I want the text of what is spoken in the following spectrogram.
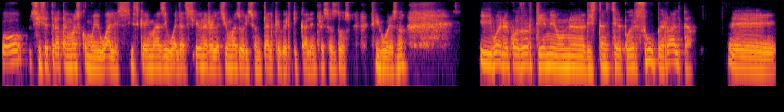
o si se tratan más como iguales, si es que hay más igualdad, si hay una relación más horizontal que vertical entre esas dos figuras, ¿no? Y bueno, Ecuador tiene una distancia de poder súper alta. Eh,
